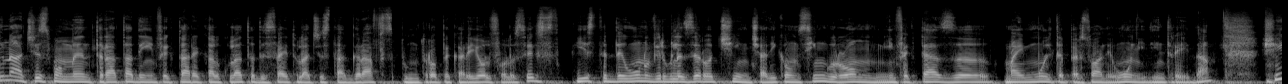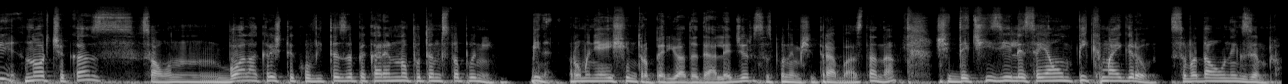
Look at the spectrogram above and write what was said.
În acest moment, rata de infectare calculată de site-ul acesta graphs.ro pe care eu îl folosesc este de 1,05, adică un singur om infectează mai multe persoane, unii dintre ei, da? Și, în orice caz, sau în boala crește cu o viteză pe care nu o putem stăpâni. Bine, România e și într-o perioadă de alegeri, să spunem și treaba asta, da? Și deciziile se iau un pic mai greu. Să vă dau un exemplu.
